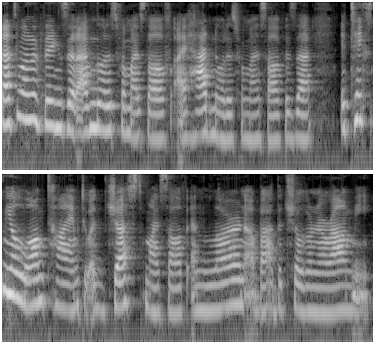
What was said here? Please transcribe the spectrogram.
that's one of the things that i've noticed for myself i had noticed for myself is that it takes me a long time to adjust myself and learn about the children around me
